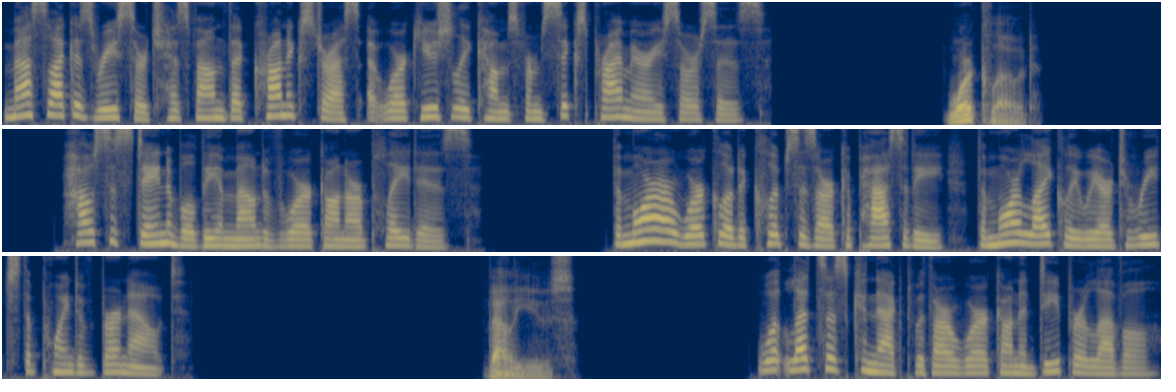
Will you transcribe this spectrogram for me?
Maslach's research has found that chronic stress at work usually comes from six primary sources. Workload. How sustainable the amount of work on our plate is. The more our workload eclipses our capacity, the more likely we are to reach the point of burnout. Values. What lets us connect with our work on a deeper level.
